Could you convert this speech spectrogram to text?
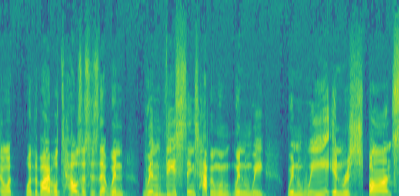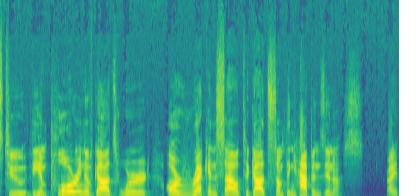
And what, what the Bible tells us is that when, when these things happen, when, when, we, when we, in response to the imploring of God's word, are reconciled to God, something happens in us, right?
